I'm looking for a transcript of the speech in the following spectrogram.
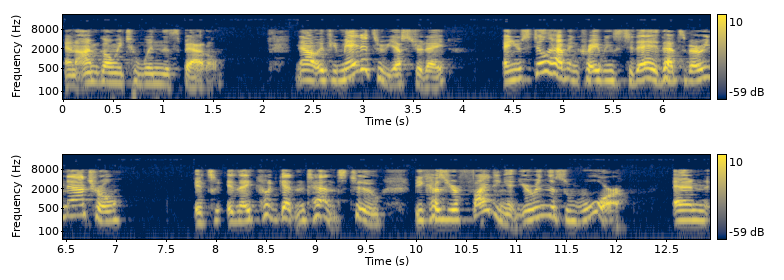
and I'm going to win this battle. Now, if you made it through yesterday and you're still having cravings today, that's very natural. It's and they could get intense too because you're fighting it. You're in this war. And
